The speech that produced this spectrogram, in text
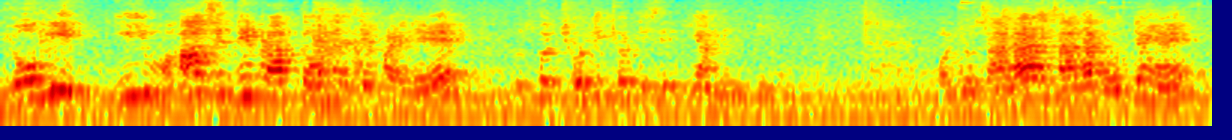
योगी की महासिद्धि प्राप्त होने से पहले उसको छोटी छोटी सिद्धियाँ मिलती हैं। और जो साधारण साधक होते हैं,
